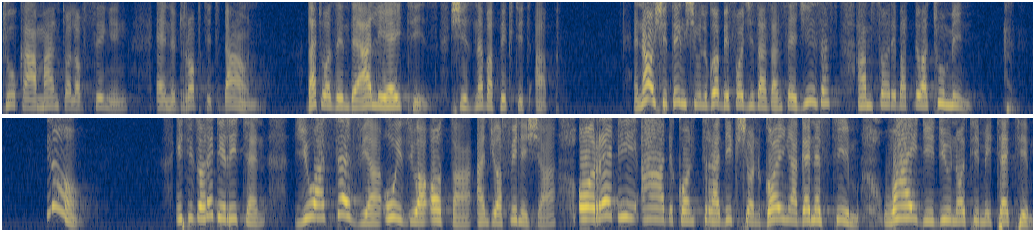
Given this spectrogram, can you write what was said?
took her mantle of singing and dropped it down. That was in the early 80s. She's never picked it up. And now she thinks she will go before Jesus and say, Jesus, I'm sorry, but they were too mean. no. It is already written, your Savior, who is your author and your finisher, already had contradiction going against him. Why did you not imitate him?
